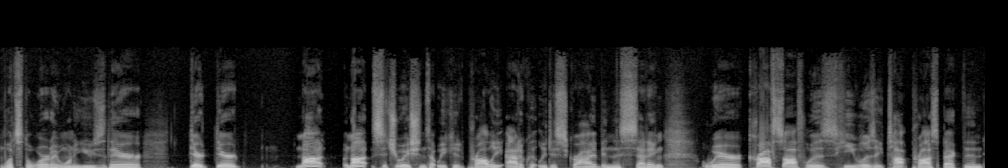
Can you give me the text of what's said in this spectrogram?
what's the word I want to use? They're they're they're not not situations that we could probably adequately describe in this setting where Kravtsov was he was a top prospect and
